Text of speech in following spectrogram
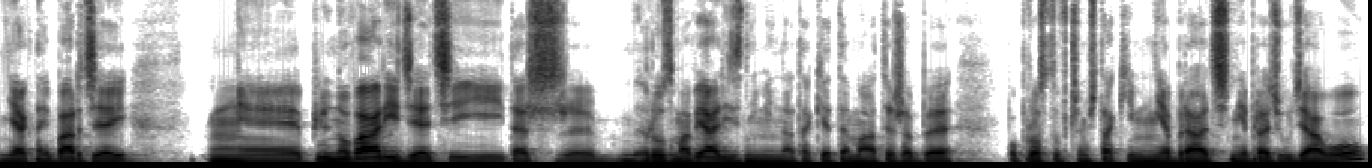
jak najbardziej pilnowali dzieci i też e, rozmawiali z nimi na takie tematy, żeby po prostu w czymś takim nie brać, nie brać udziału.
